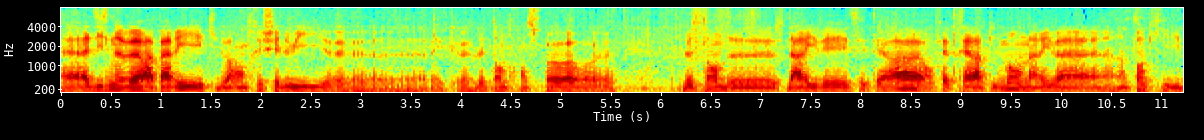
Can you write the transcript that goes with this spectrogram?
à 19h à Paris et qui doit rentrer chez lui euh, avec euh, le temps de transport, euh, le temps d'arriver, etc., en fait très rapidement on arrive à un temps qui,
